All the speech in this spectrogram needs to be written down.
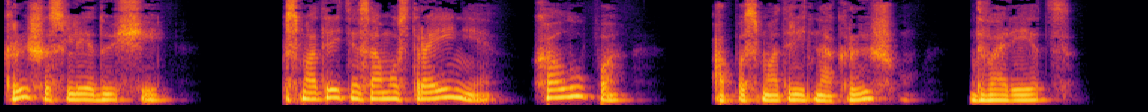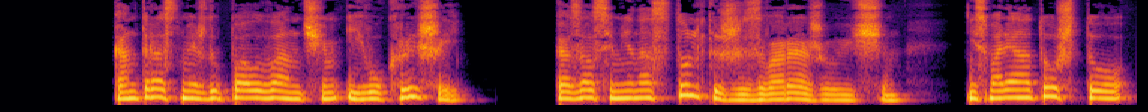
крыша — следующий. Посмотреть на само строение — халупа — а посмотреть на крышу — дворец. Контраст между Павлом Ивановичем и его крышей казался мне настолько же завораживающим, несмотря на то, что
